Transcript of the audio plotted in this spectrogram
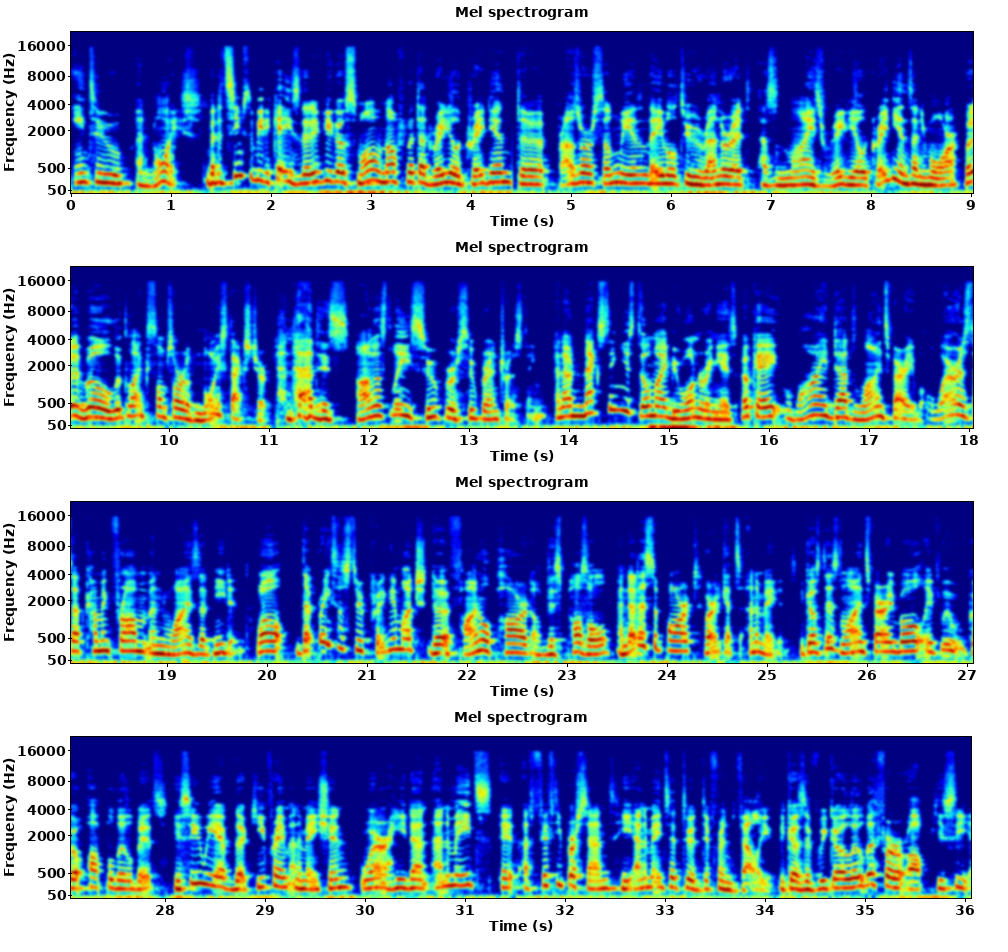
into a noise? But it seems to be the case that if you go small enough with that radial gradient, the browser suddenly isn't able to render it as nice radial gradients anymore, but it will look like some sort of noise texture. And that is honestly super, super interesting. And now the next thing you still might be wondering is, okay, why that lines variable? Where is that coming from and why is that needed? Well, that brings us to pretty much the final part of this puzzle, and that is the part where it gets animated. Because this lines variable, if we go up a little bit, you see we have the keyframe animation where he then animates it at 50%, he animates it to a different value. Because if we go a little bit further up, you see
